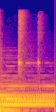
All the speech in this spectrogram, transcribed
Música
